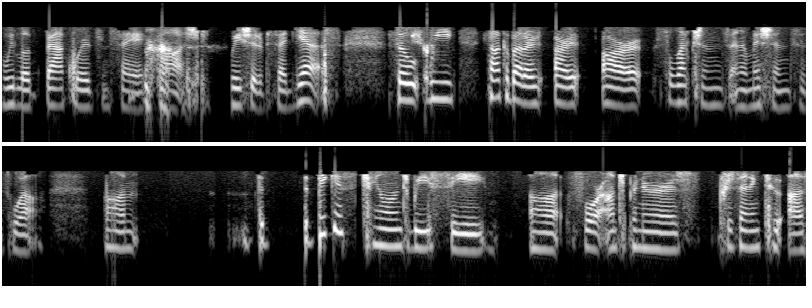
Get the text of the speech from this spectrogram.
we look backwards and say, gosh, we should have said yes. So sure. we talk about our, our, our selections and omissions as well. Um, the the biggest challenge we see uh, for entrepreneurs presenting to us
